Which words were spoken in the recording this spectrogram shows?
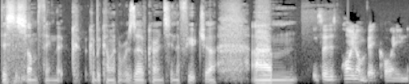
This is something that c- could become a reserve currency in the future. Um, so this point on Bitcoin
